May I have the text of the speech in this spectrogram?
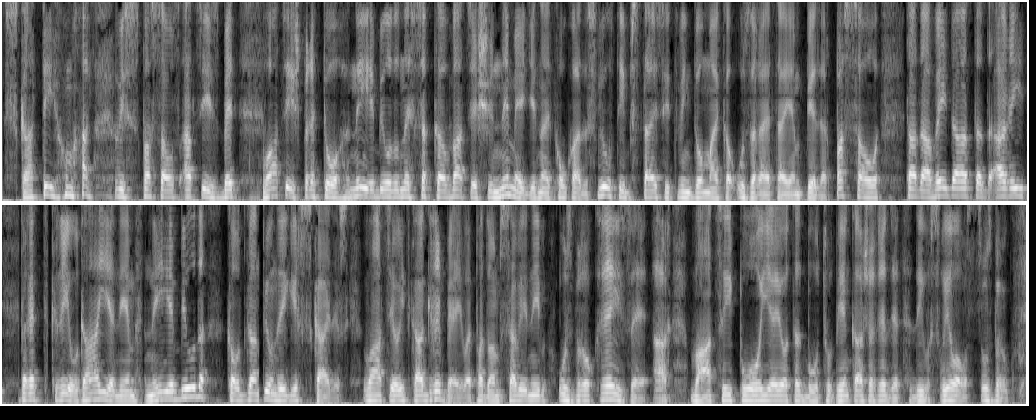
skatījumā visas pasaules acīs, bet vācieši pret to neiebildu, nesaka, vācieši nemēģināja kaut kādas viltības taisīt. Viņi domāja, ka uzvarētājiem pieder pasaule. Tādā veidā tad arī pret Krievu gājieniem neiebilda, kaut gan pilnīgi ir skaidrs. Vācija jau it kā gribēja, lai Padomju Savienība uzbruk reizē ar Vāciju polijai, jo tad būtu vienkāršāk redzēt divas lielvalstis uzbrukumu.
